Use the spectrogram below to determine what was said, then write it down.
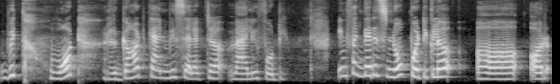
with what regard can we select a value for D? In fact, there is no particular uh, or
